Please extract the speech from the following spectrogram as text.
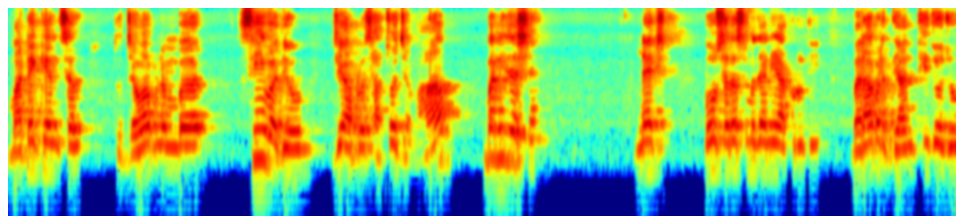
માટે કેન્સલ. તો જવાબ નંબર સી વધ્યો, જે આપણો સાચો જવાબ બની જશે. નેક્સ્ટ બહુ સરસ મજાની આકૃતિ. બરાબર ધ્યાનથી જોજો.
